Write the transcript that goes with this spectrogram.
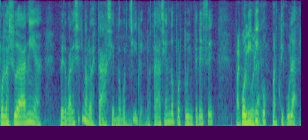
por la ciudadanía, pero parece que no lo estás haciendo por Chile, lo estás haciendo por tus intereses políticos particulares.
